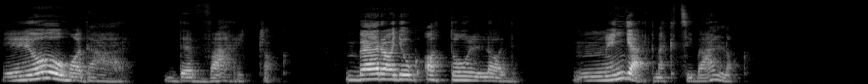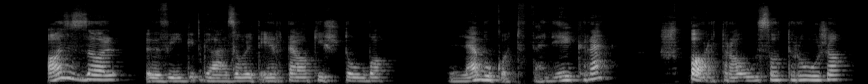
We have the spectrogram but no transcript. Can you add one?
Jó, madár, de várj csak, beragyog a tollad, mindjárt megcibállak. Azzal övig gázolt érte a kis tóba, lebukott fenékre, spartra úszott rózsa,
